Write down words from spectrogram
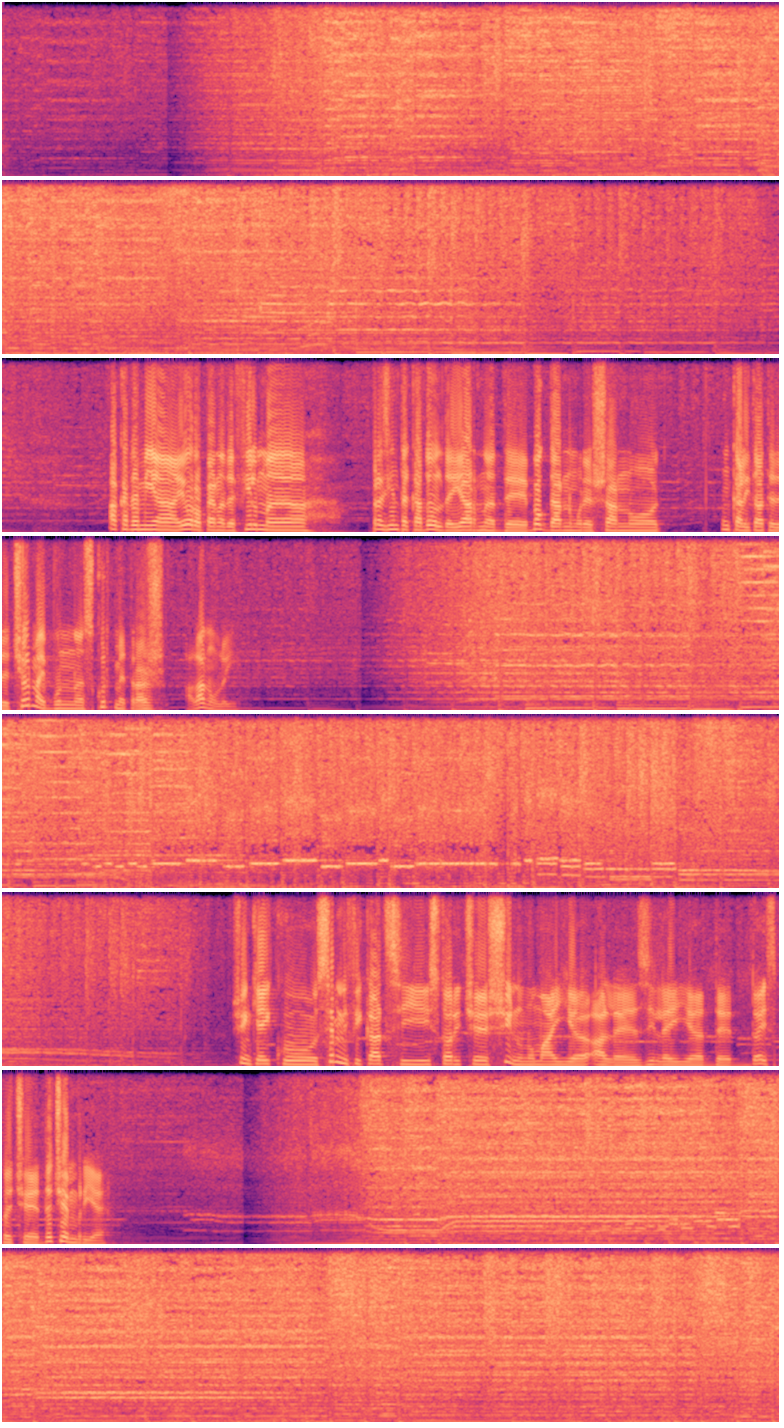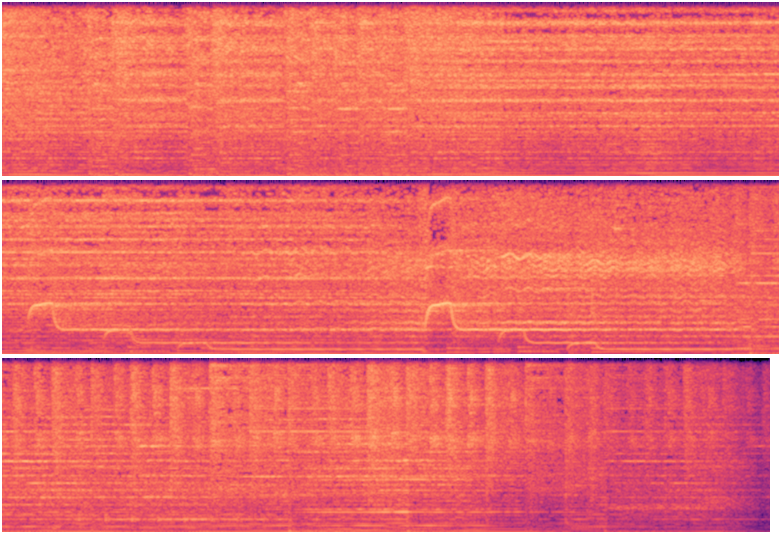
Academia Europeană de Film uh, prezintă cadoul de iarnă de Bogdan Mureșanu în calitate de cel mai bun scurtmetraj al anului. Și închei cu semnificații istorice și nu numai uh, ale zilei uh, de 12 decembrie.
